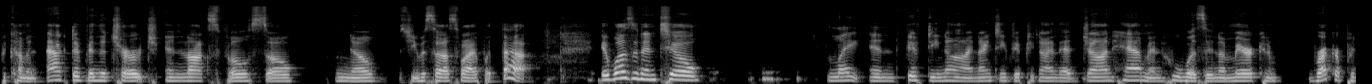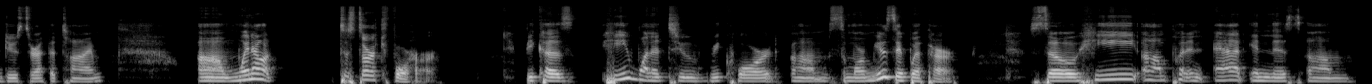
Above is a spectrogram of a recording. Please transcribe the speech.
becoming active in the church in Knoxville. So, you know, she was satisfied with that. It wasn't until late in 59, 1959, that John Hammond, who was an American record producer at the time, um, went out to search for her because he wanted to record um, some more music with her. So he um, put an ad in this um,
